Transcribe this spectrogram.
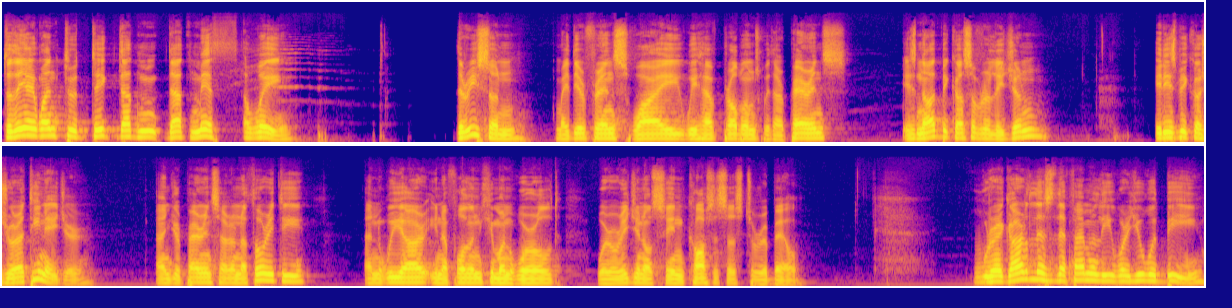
Today, I want to take that, that myth away. The reason, my dear friends, why we have problems with our parents is not because of religion, it is because you're a teenager and your parents are an authority, and we are in a fallen human world where original sin causes us to rebel. Regardless the family where you would be,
